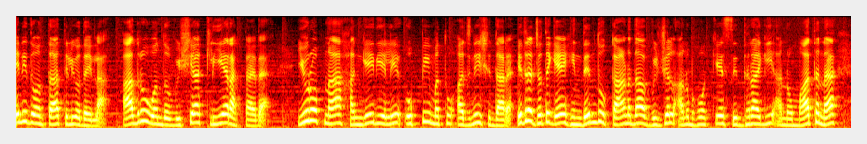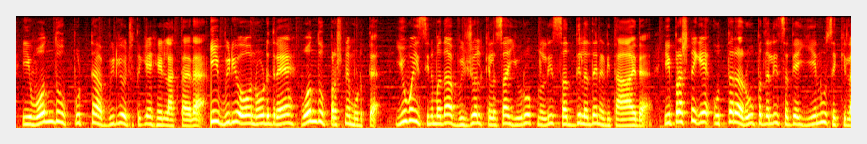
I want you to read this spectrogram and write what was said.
ಏನಿದು ಅಂತ ತಿಳಿಯೋದೇ ಇಲ್ಲ. ಆದರೂ ಒಂದು ವಿಷಯ ಕ್ಲಿಯರ್ ಆಗ್ತಾ ಇದೆ. ಯುರೋಪ್ನ ಹಂಗೇರಿಯಲ್ಲಿ ಉಪ್ಪಿ ಮತ್ತು ಅಜನೀಶ್ ಇದ್ದಾರೆ. ಇದರ ಜೊತೆಗೆ ಹಿಂದೆಂದೂ ಕಾಣದ ವಿಜುವಲ್ ಅನುಭವಕ್ಕೆ ಸಿದ್ಧರಾಗಿ ಅನ್ನೋ ಮಾತನ್ನ ಈ ಒಂದು ಪುಟ್ಟ ವಿಡಿಯೋ ಜೊತೆಗೆ ಹೇಳಲಾಗ್ತಾ ಇದೆ. ಈ ವಿಡಿಯೋ ನೋಡಿದ್ರೆ ಒಂದು ಪ್ರಶ್ನೆ ಮೂಡುತ್ತೆ. ಯು ಐ ಸಿನಿಮಾದ ವಿಜುವಲ್ ಕೆಲಸ ಯುರೋಪ್ನಲ್ಲಿ ಸದ್ದಿಲ್ಲದೆ ನಡೀತಾ ಇದೆ. ಈ ಪ್ರಶ್ನೆಗೆ ಉತ್ತರ ರೂಪದಲ್ಲಿ ಸದ್ಯ ಏನೂ ಸಿಕ್ಕಿಲ್ಲ.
